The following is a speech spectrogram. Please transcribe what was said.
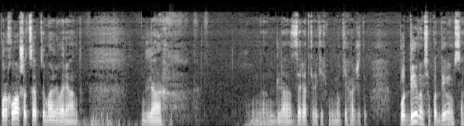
Порахував, це оптимальний варіант для для зарядки таких мілких гаджетів. Подивимося, подивимося,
